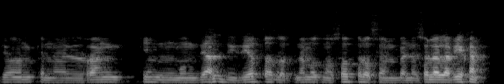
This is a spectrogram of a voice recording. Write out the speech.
que en el ranking mundial de idiotas lo tenemos nosotros en Venezuela la Vieja.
